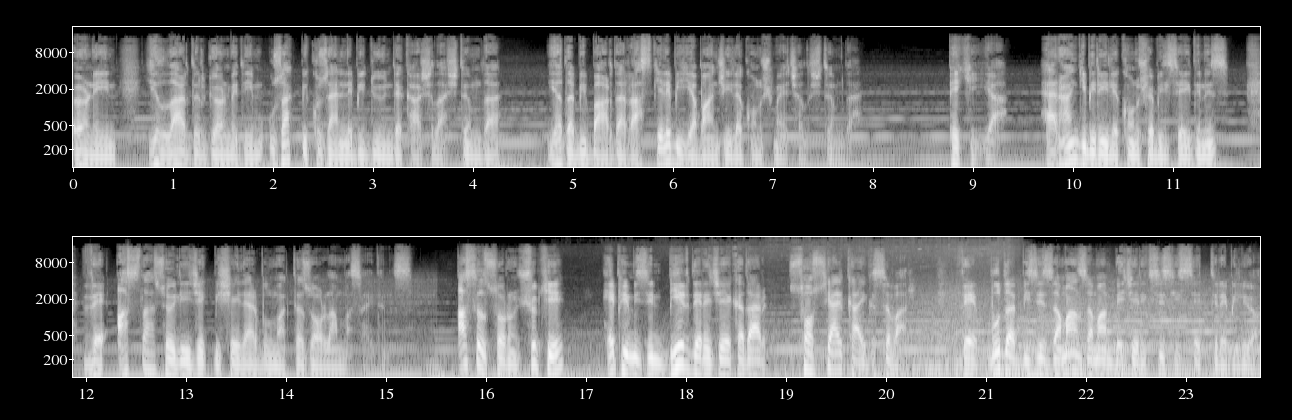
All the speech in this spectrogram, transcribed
Örneğin yıllardır görmediğim uzak bir kuzenle bir düğünde karşılaştığımda ya da bir barda rastgele bir yabancıyla konuşmaya çalıştığımda. Peki ya herhangi biriyle konuşabilseydiniz ve asla söyleyecek bir şeyler bulmakta zorlanmasaydınız? Asıl sorun şu ki hepimizin bir dereceye kadar sosyal kaygısı var ve bu da bizi zaman zaman beceriksiz hissettirebiliyor.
